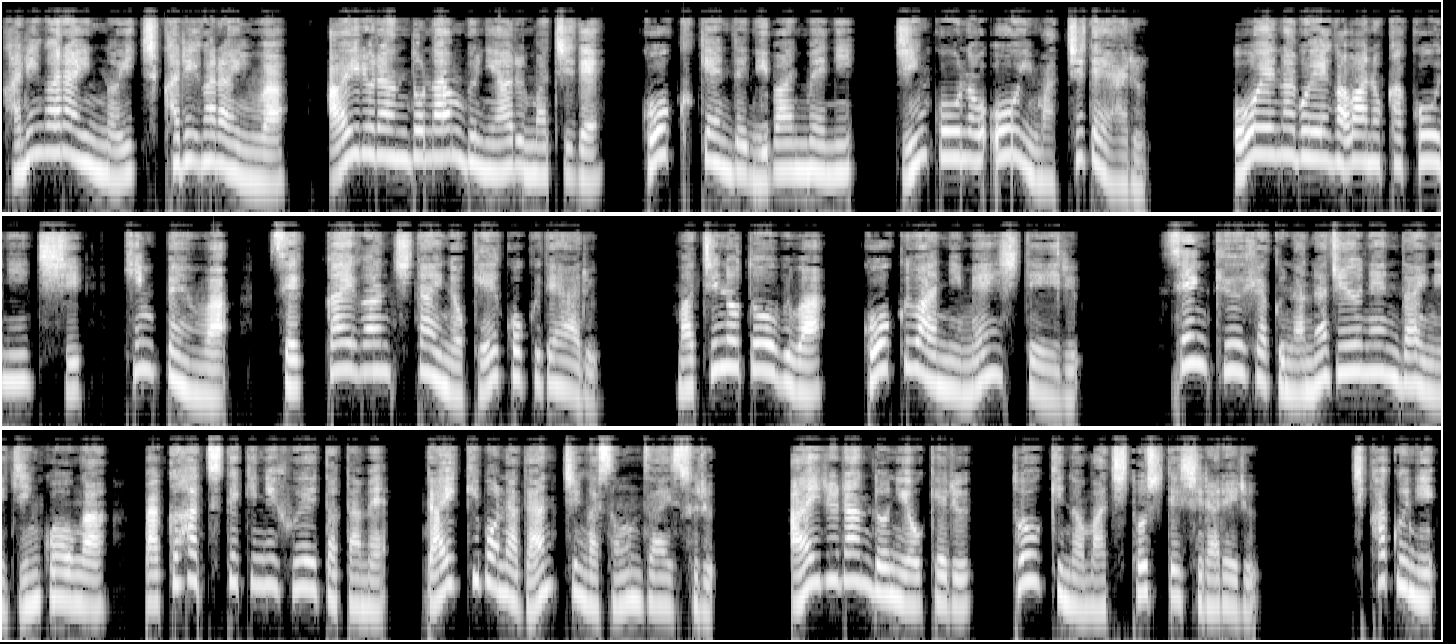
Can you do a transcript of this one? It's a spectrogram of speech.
カリガラインの1カリガラインは、アイルランド南部にある町で、コーク県で2番目に人口の多い町である。大江名笛川の河口に位置し、近辺は石灰岩地帯の渓谷である。町の東部はコーク湾に面している。1970年代に人口が爆発的に増えたため、大規模な団地が存在する。アイルランドにおける陶器の町として知られる。近くに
